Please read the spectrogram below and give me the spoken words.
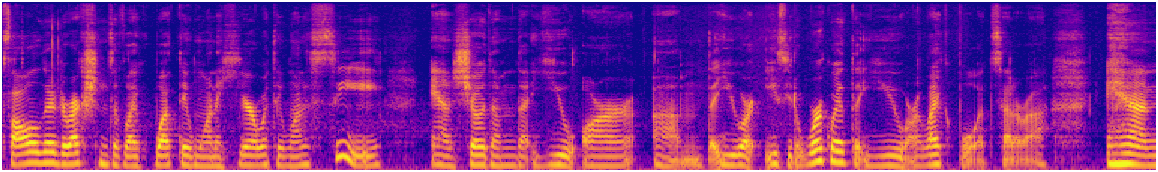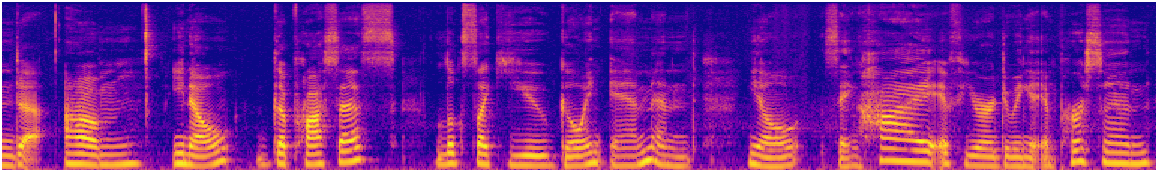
follow their directions of like what they want to hear, what they want to see, and show them that you are um, that you are easy to work with, that you are likable, etc. And um, you know the process looks like you going in and you know saying hi if you're doing it in person,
